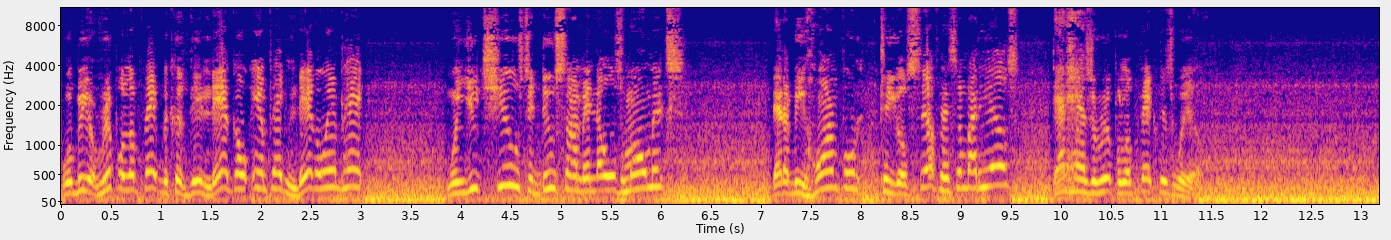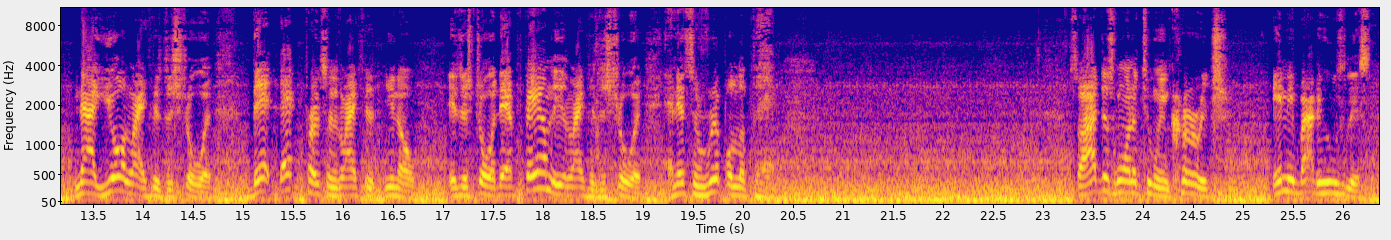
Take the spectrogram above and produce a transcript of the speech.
will be a ripple effect because then they'll go impact and they'll go impact. When you choose to do something in those moments that'll be harmful to yourself and somebody else, that has a ripple effect as well. Now your life is destroyed. That that person's life is, you know, is destroyed. Their family's life is destroyed. And it's a ripple effect. So I just wanted to encourage anybody who's listening.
